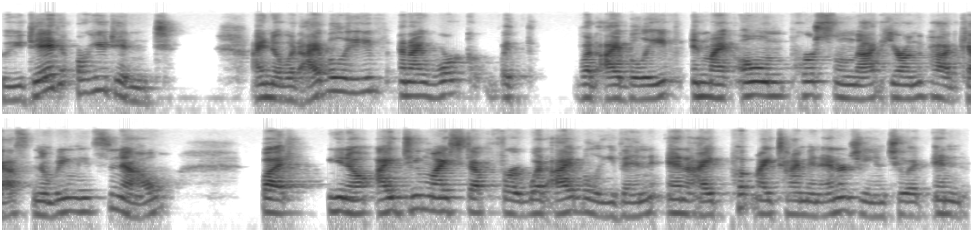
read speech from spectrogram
who you did or you didn't. I know what I believe and I work with what I believe in my own personal, not here on the podcast. Nobody needs to know. But, you know, I do my stuff for what I believe in and I put my time and energy into it. And,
